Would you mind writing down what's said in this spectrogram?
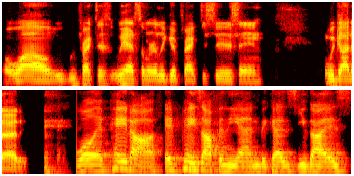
while. We, we practiced. We had some really good practices, and we got at it. Well, it paid off. It pays off in the end because you guys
